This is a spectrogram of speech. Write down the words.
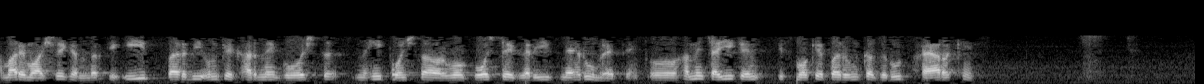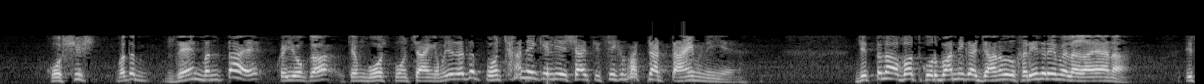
ہمارے معاشرے کے اندر کہ عید پر بھی ان کے گھر میں گوشت نہیں پہنچتا اور وہ گوشت سے غریب محروم رہتے ہیں۔ تو ہمیں چاہیے کہ اس موقع پر ان کا ضرور خیال رکھیں۔ کوشش مطلب ذہن بنتا ہے کئیوں کا کہ ہم گوشت پہنچائیں گے۔ مجھے لگتا ہے پہنچانے کے لیے شاید کسی کے پاس اتنا ٹائم نہیں ہے۔ جتنا وقت قربانی کا جانور خریدنے میں لگایا نا، اس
